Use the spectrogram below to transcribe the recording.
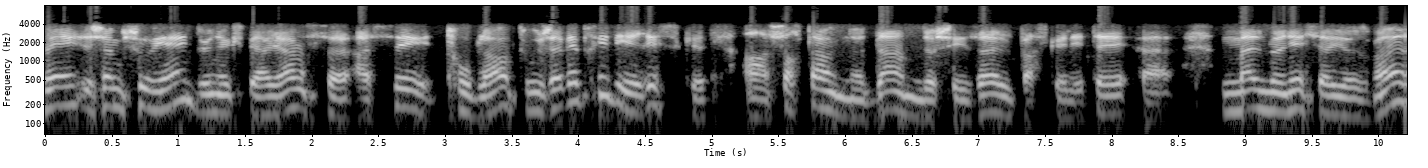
mais je me souviens d'une expérience assez troublante où j'avais pris des risques en sortant une dame de chez elle parce qu'elle était euh, malmenée sérieusement.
